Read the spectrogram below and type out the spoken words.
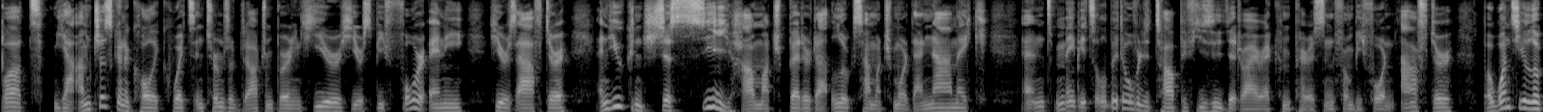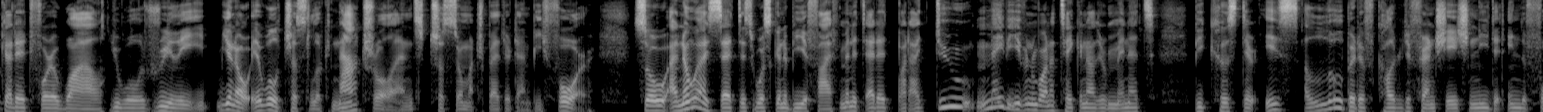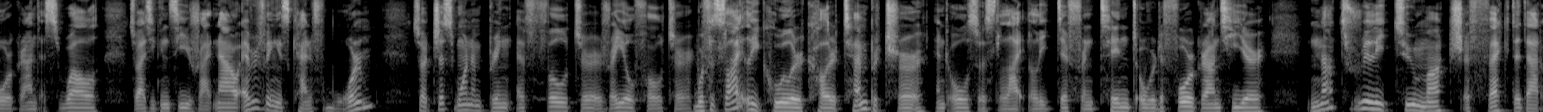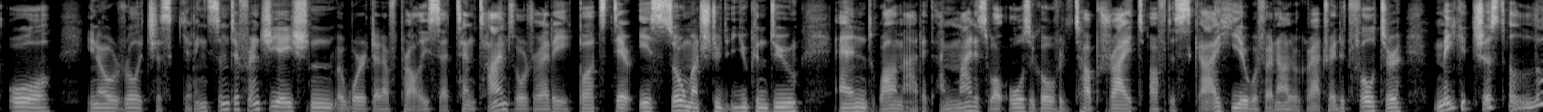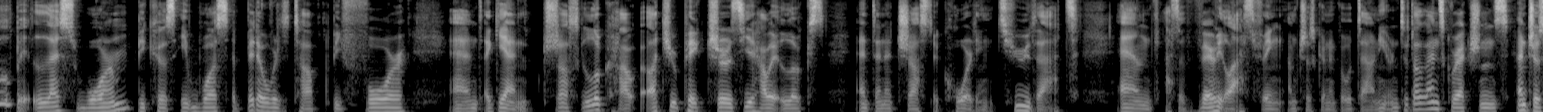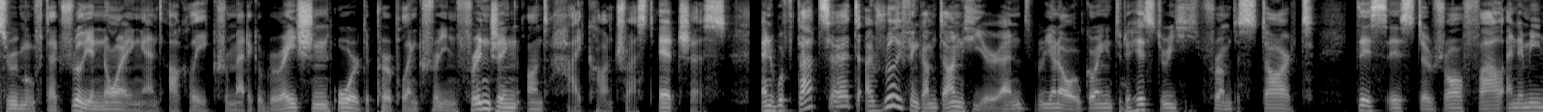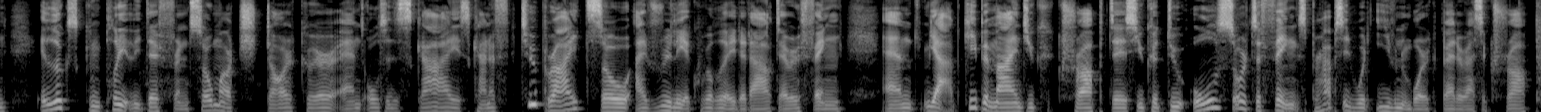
But yeah, I'm just gonna call it quits in terms of the dodge and burning here. Here's before any, here's after. And you can just see how much better that looks, how much more dynamic and maybe it's a little bit over the top if you see the direct comparison from before and after, but once you look at it for a while, you will really, you know, it will just look natural and just so much better than before. So I know I said this was going to be a 5 minute edit, but I do maybe even want to take another minute because there is a little bit of color differentiation needed in the foreground as well. So as you can see right now, everything is kind of warm. So I just want to bring a filter, radial filter, with a slightly cooler color temperature and also a slightly different tint over the foreground here not really too much affected at all, you know, really just getting some differentiation, a word that I've probably said 10 times already, but there is so much to, you can do, and while I'm at it, I might as well also go over the top right of the sky here with another graduated filter, make it just a little bit less warm, because it was a bit over the top before, and again, just look how at your picture, see how it looks, and then adjust according to that. And as a very last thing, I'm just gonna go down here into the lens corrections and just remove that really annoying and ugly chromatic aberration or the purple and green fringing on the high contrast edges. And with that said, I really think I'm done here and, you know, going into the history from the start, this is the raw file and I mean it looks completely different. So much darker and also the sky is kind of too bright so I really equilibrated out everything. And yeah keep in mind you could crop this you could do all sorts of things. Perhaps it would even work better as a crop.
